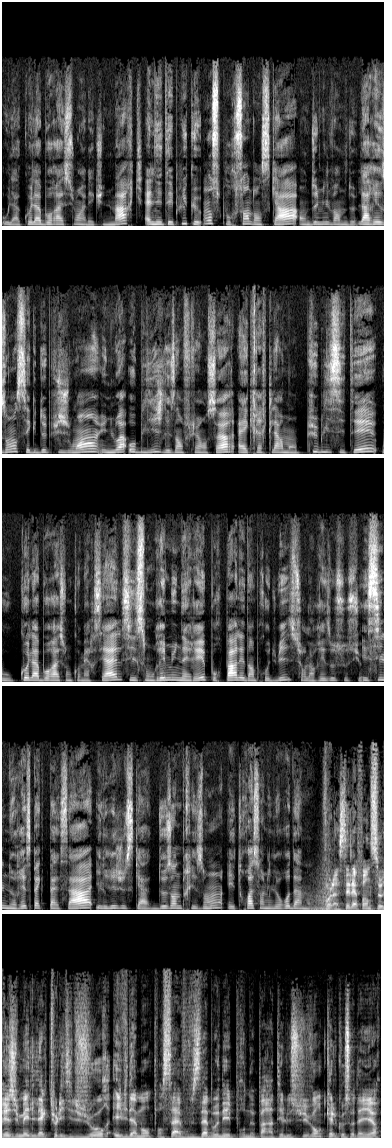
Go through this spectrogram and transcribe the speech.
ou la collaboration avec une marque, elles n'étaient plus que 11% dans ce cas en 2022. La raison, c'est que depuis juin, une loi oblige les influenceurs à écrire clairement publicité ou collaboration commerciale s'ils sont rémunérés pour parler d'un produit sur leurs réseaux sociaux. Et s'ils ne respectent pas ça, ils risquent jusqu'à 2 ans de prison et 300 000 euros d'amende. Voilà, c'est la fin de ce résumé de l'actualité du jour. Évidemment, pensez à vous abonner pour ne pas rater le suivant, quelle que soit d'ailleurs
